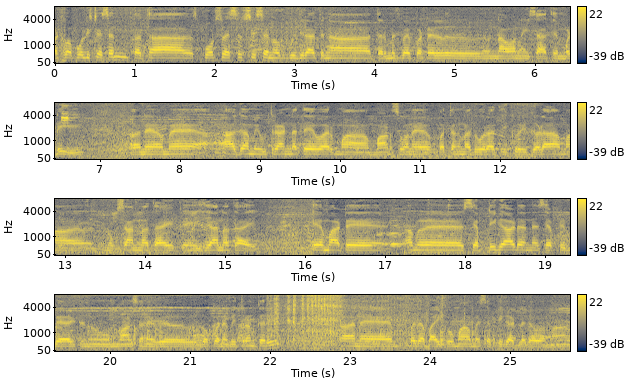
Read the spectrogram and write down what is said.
અઠવા પોલીસ સ્ટેશન તથા સ્પોર્ટ્સ એસોસિએશન ઓફ ગુજરાતના ધર્મેશભાઈ પટેલ નાઓની સાથે મળી અને અમે આગામી ઉત્તરાયણના તહેવારમાં માણસોને પતંગના દોરાથી કોઈ ગળામાં નુકસાન ન થાય, કંઈ ઈજા ન થાય, એ માટે અમે સેફ્ટી ગાર્ડ અને સેફ્ટી બેલ્ટનું માણસોને લોકોને વિતરણ કરી અને બધા બાઇકોમાં અમે સેફ્ટી ગાર્ડ લગાવવામાં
